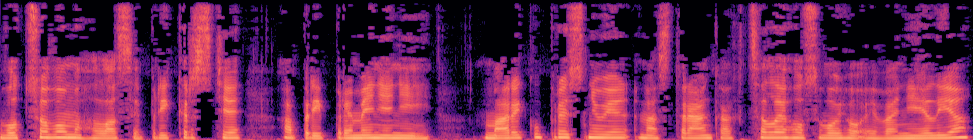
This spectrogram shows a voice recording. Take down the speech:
v otcovom hlase pri krste a pri premenení. Marek upresňuje na stránkach celého svojho evanielia,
